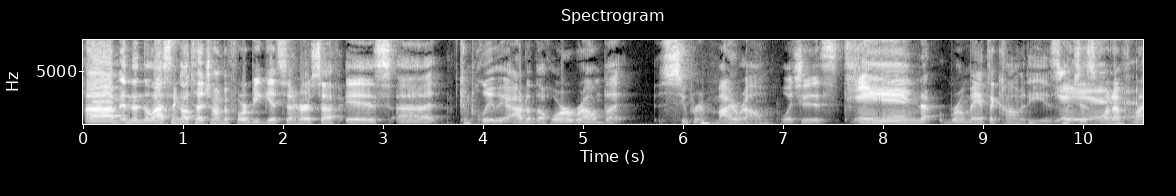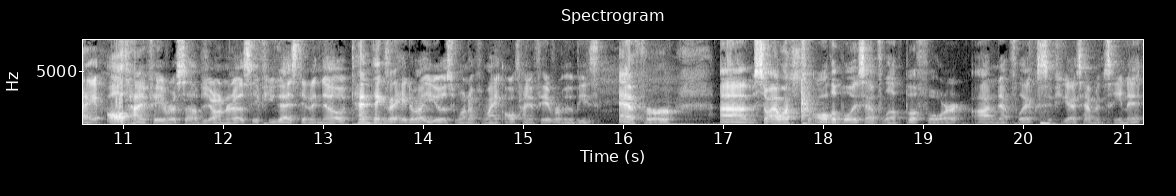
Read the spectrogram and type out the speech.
um, and then the last thing I'll touch on before B gets to her stuff is uh, completely out of the horror realm, but super in my realm, which is teen romantic comedies, which is one of my all-time favorite subgenres. If you guys didn't know, Ten Things I Hate About You is one of my all-time favorite movies ever. Um, so I watched All the Boys I've Loved Before on Netflix. If you guys haven't seen it,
